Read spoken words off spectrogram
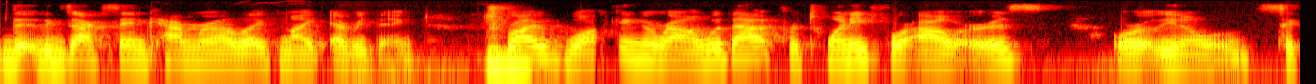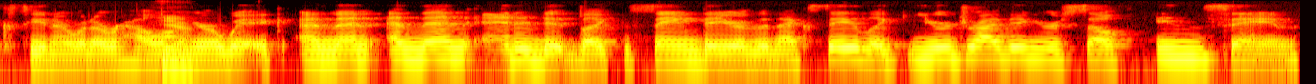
the, the exact same camera, like mic, everything. Mm-hmm. Try walking around with that for 24 hours or you know 16 or whatever how long yeah. you're awake and then and then edit it like the same day or the next day like you're driving yourself insane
